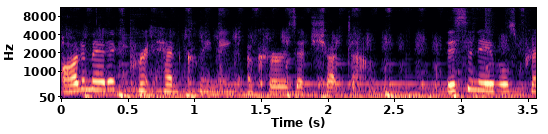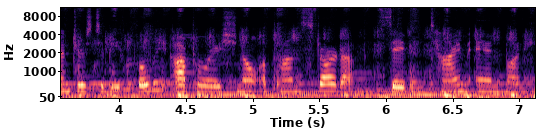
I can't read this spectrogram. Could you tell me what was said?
Automatic printhead cleaning occurs at shutdown. This enables printers to be fully operational upon startup, saving time and money.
